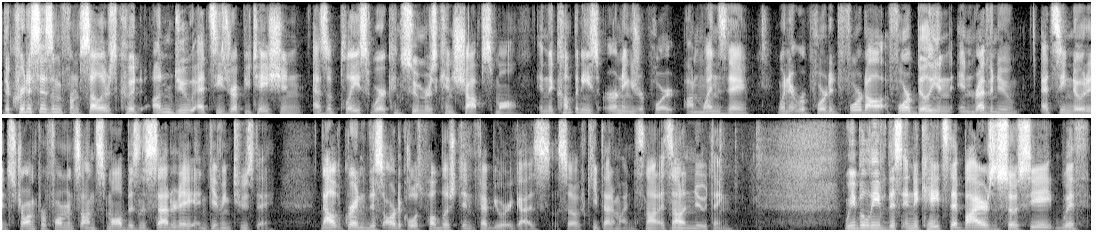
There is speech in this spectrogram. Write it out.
The criticism from sellers could undo Etsy's reputation as a place where consumers can shop small. In the company's earnings report on Wednesday, when it reported 4, 4 billion in revenue, Etsy noted strong performance on Small Business Saturday and Giving Tuesday. Now, granted, this article was published in February, guys, so keep that in mind. It's not it's not a new thing. We believe this indicates that buyers associate with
